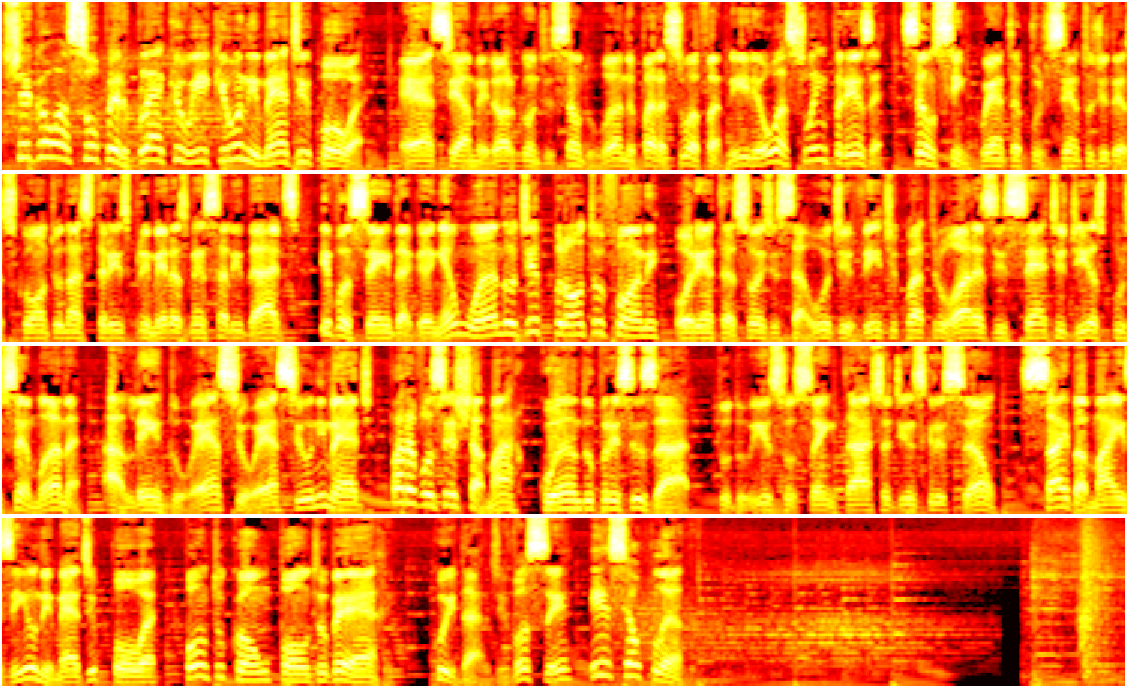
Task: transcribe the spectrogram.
Chegou a Super Black Week Unimed Poa. Essa é a melhor condição do ano para sua família ou a sua empresa. São 50% de desconto nas três primeiras mensalidades. E você ainda ganha um ano de pronto fone. Orientações de saúde 24 horas e 7 dias por semana, além do SOS Unimed, para você chamar quando precisar. Tudo isso sem taxa de inscrição. Saiba mais em unimedpoa.com.br. Cuidar de você, esse é o plano.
